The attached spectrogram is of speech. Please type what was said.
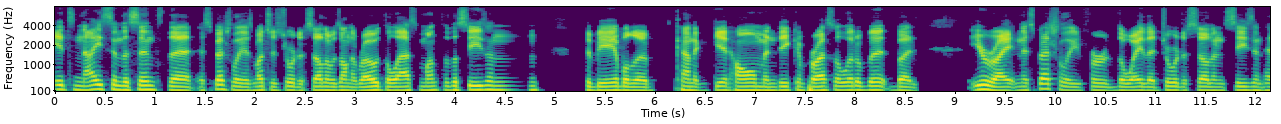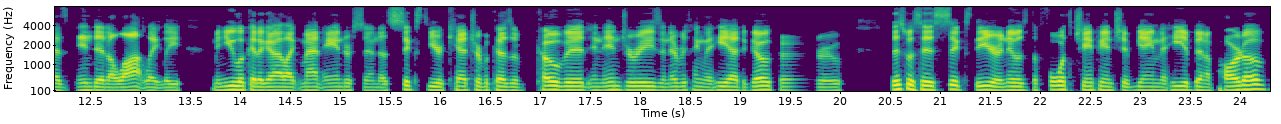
it's nice in the sense that, especially as much as Georgia Southern was on the road the last month of the season, to be able to kind of get home and decompress a little bit. But you're right. And especially for the way that Georgia Southern season has ended a lot lately. I mean, you look at a guy like Matt Anderson, a sixth year catcher because of COVID and injuries and everything that he had to go through this was his sixth year, and it was the fourth championship game that he had been a part of,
